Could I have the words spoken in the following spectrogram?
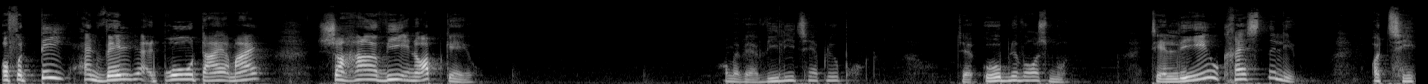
Og fordi han vælger at bruge dig og mig, så har vi en opgave om at være villige til at blive brugt. Til at åbne vores mund. Til at leve kristne liv. Og til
